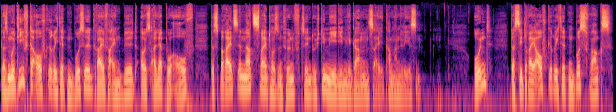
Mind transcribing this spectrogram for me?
Das Motiv der aufgerichteten Busse greife ein Bild aus Aleppo auf, das bereits im März 2015 durch die Medien gegangen sei, kann man lesen. Und dass die drei aufgerichteten Buswracks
